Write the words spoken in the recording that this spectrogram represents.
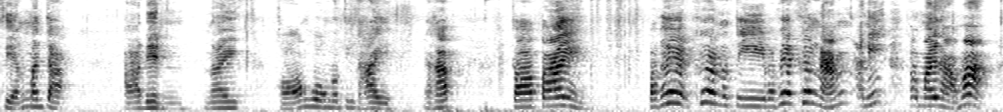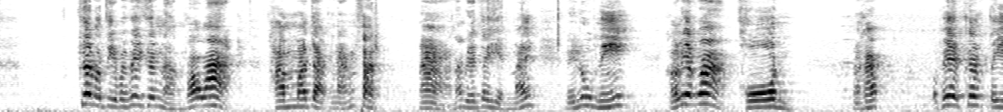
เสียงมันจะอ่าเด่นในของวงดนตรีไทยนะครับ ต่อไป ประเภทเครื่องดนตรีประเภทเครื่องหนัง อันนี้ทำไมถามว่าเครื่องดนตรีประเภทเครื่องหนัง เพราะว่าทำมาจากหนังสัตว์อ่านักเรียนจะเห็นไหมในรูปนี้ เขาเรียกว่าโทนนะครับ ประเภทเครื่องตี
